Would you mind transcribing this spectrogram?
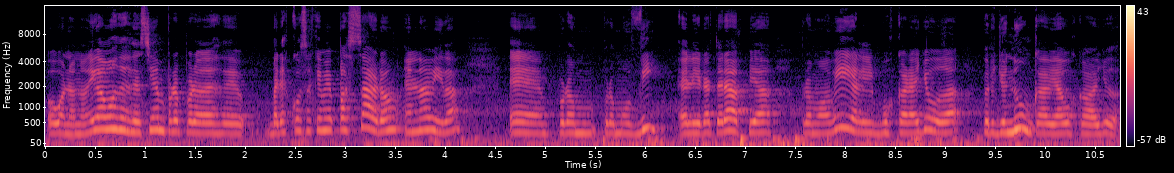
o bueno, no digamos desde siempre, pero desde varias cosas que me pasaron en la vida, eh, prom- promoví el ir a terapia, promoví el buscar ayuda, pero yo nunca había buscado ayuda.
